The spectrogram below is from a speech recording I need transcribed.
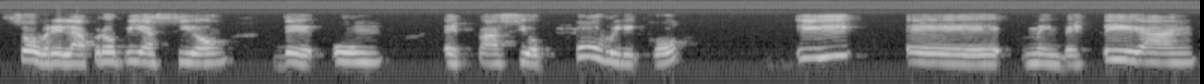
sobre la apropiación de un espacio público y eh, me investigan,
